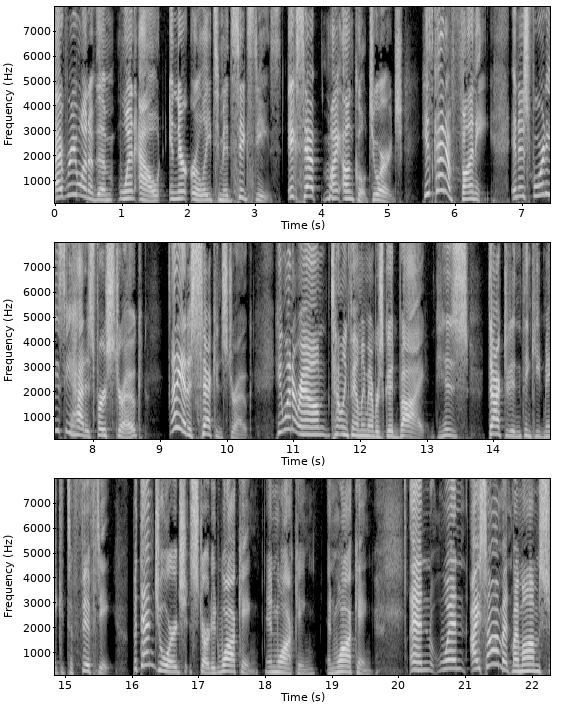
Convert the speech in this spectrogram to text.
Every one of them went out in their early to mid 60s, except my uncle, George. He's kind of funny. In his 40s, he had his first stroke, and he had his second stroke. He went around telling family members goodbye. His doctor didn't think he'd make it to 50. But then George started walking and walking and walking. And when I saw him at my mom's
